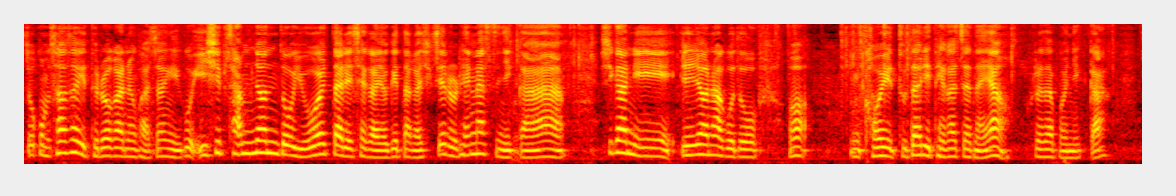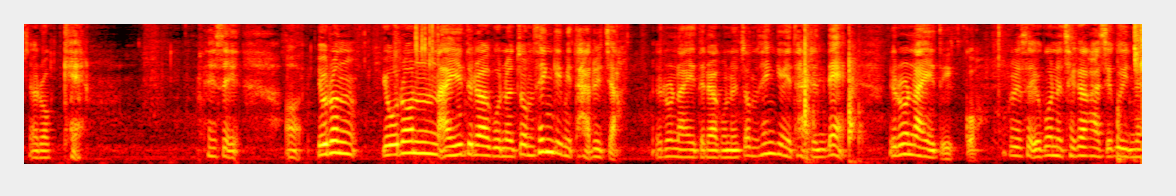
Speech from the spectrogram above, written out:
조금 서서히 들어가는 과정이고 23년도 6월 달에 제가 여기다가 식재를 해놨으니까 시간이 1년하고도 어, 거의 두 달이 돼 가잖아요. 그러다 보니까 이렇게 그래서 어, 요런 요런 아이들하고는 좀 생김이 다르죠. 요런 아이들하고는 좀 생김이 다른데 요런 아이도 있고 그래서 요거는 제가 가지고 있는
